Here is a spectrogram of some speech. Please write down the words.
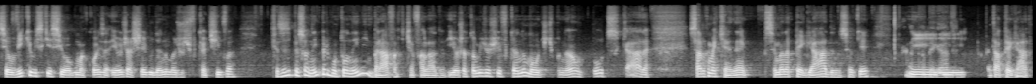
Se eu vi que eu esqueci alguma coisa, eu já chego dando uma justificativa que às vezes a pessoa nem perguntou, nem lembrava que tinha falado. E eu já tô me justificando um monte. Tipo, não, putz, cara, sabe como é que é, né? Semana pegada, não sei o quê. Ah, e. Tá pegado,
